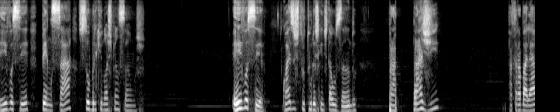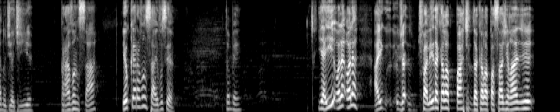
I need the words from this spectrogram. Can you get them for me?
Eu e você pensar sobre o que nós pensamos. Eu e você, quais estruturas que a gente está usando para agir, para trabalhar no dia a dia para avançar. Eu quero avançar, e você? Também. E aí, olha, olha, aí eu já te falei daquela parte, daquela passagem lá de,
